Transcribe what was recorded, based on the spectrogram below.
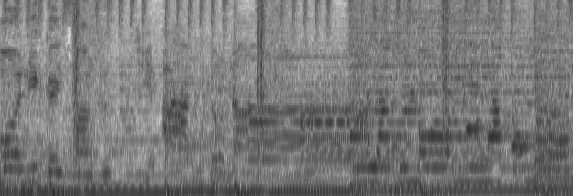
moo li koy sànk ci àdduna All I can know, I'm not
